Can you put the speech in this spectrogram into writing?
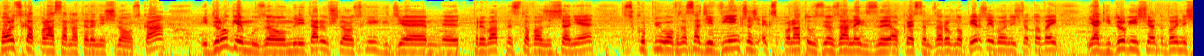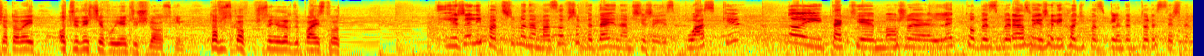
polska prasa na terenie Śląska i drugie Muzeum Militariów Śląskich, gdzie e, prywatne stowarzyszenie skupiło w zasadzie większość eksponatów związanych z okresem zarówno I wojny światowej, jak i II wojny światowej, oczywiście w ujęciu śląskim. To wszystko w Pszczynie, drodzy Państwo. Jeżeli patrzymy na Mazowsze, wydaje nam się, że jest płaskie, no i takie może lekko bez wyrazu, jeżeli chodzi pod względem turystycznym.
